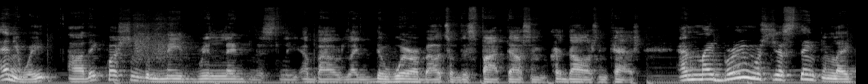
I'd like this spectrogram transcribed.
Anyway, uh, they questioned the maid relentlessly about like the whereabouts of this five thousand dollars in cash, and my brain was just thinking like,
